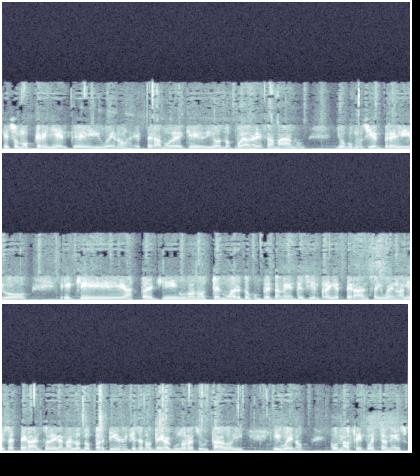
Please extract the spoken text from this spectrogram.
que somos creyentes y bueno, esperamos de que Dios nos pueda dar esa mano. Yo como siempre digo eh, que hasta que uno no esté muerto completamente siempre hay esperanza y bueno, hay esa esperanza de ganar los dos partidos y que se nos den algunos resultados y, y bueno, con la fe puesta en eso.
